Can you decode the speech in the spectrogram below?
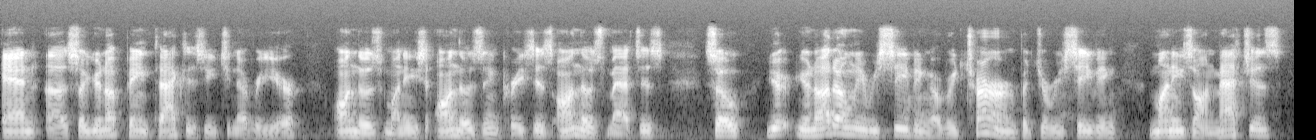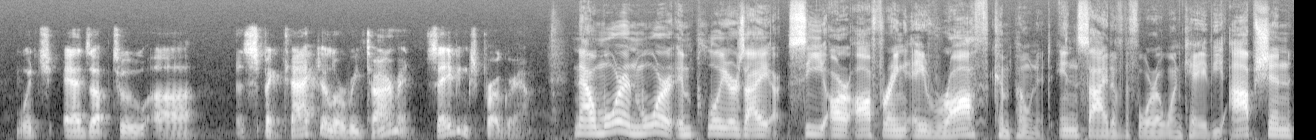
and uh, so you're not paying taxes each and every year on those monies, on those increases, on those matches. So you're you're not only receiving a return, but you're receiving monies on matches, which adds up to uh, a spectacular retirement savings program. Now, more and more employers I see are offering a Roth component inside of the 401k, the option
